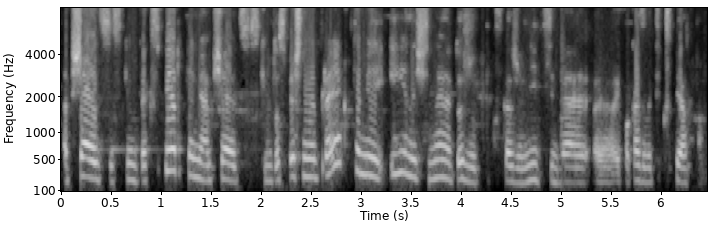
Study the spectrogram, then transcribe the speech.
общаются с какими-то экспертами, общаются с какими-то успешными проектами и начинают тоже, так скажем, нить себя э, и показывать экспертам.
